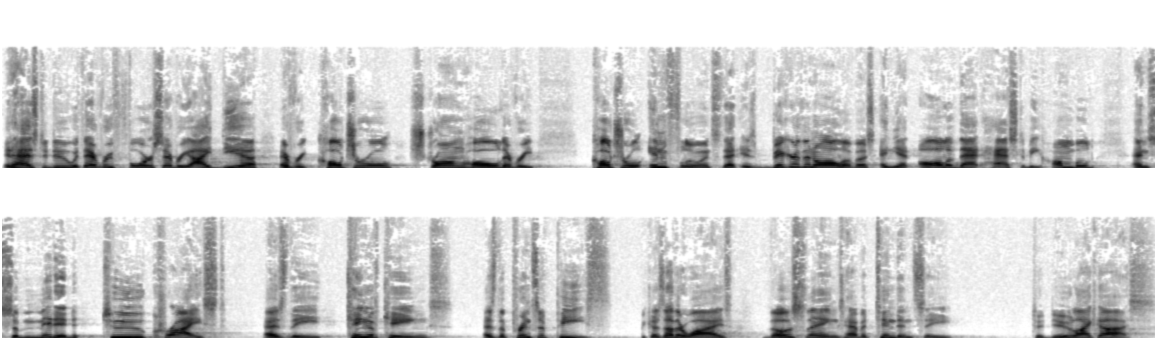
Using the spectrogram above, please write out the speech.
It has to do with every force, every idea, every cultural stronghold, every cultural influence that is bigger than all of us, and yet all of that has to be humbled and submitted to Christ as the King of Kings, as the Prince of Peace, because otherwise, those things have a tendency to do like us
